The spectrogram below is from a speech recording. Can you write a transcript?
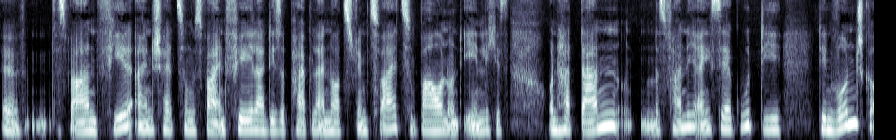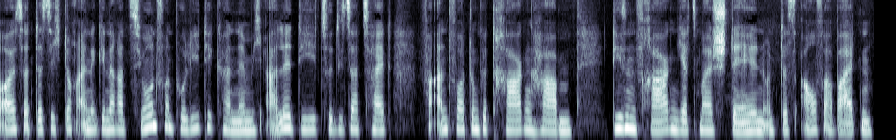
äh, das waren Fehleinschätzungen, es war ein Fehler, diese Pipeline Nord Stream 2 zu bauen und ähnliches. Und hat dann, das fand ich eigentlich sehr gut, die, den Wunsch geäußert, dass sich doch eine Generation von Politikern, nämlich alle, die zu dieser Zeit Verantwortung getragen haben, diesen Fragen jetzt mal stellen und das aufarbeiten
